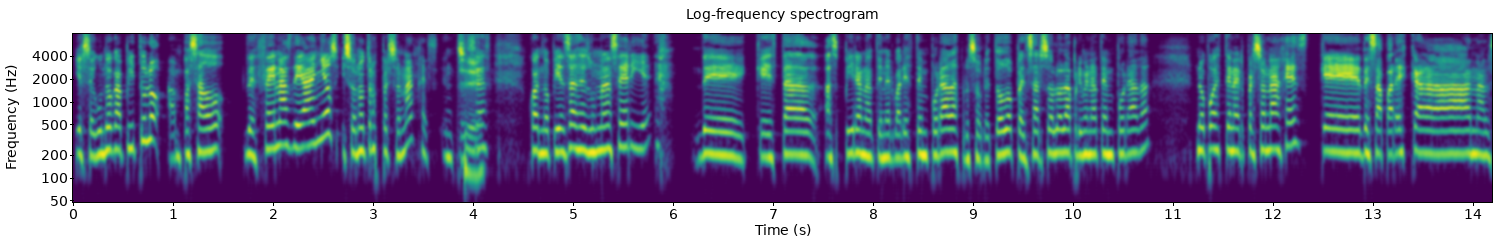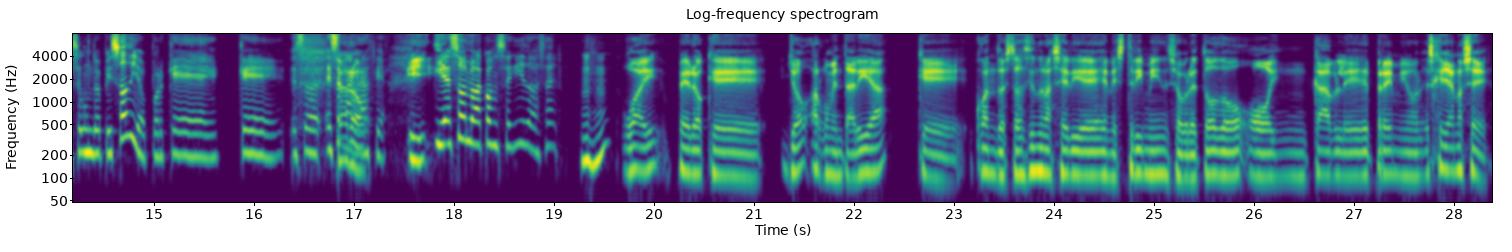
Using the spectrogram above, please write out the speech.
y el segundo capítulo han pasado decenas de años y son otros personajes. Entonces, cuando piensas es una serie de que esta aspiran a tener varias temporadas, pero sobre todo pensar solo la primera temporada, no puedes tener personajes que desaparezcan al segundo episodio, porque que eso, esa es Claro, la gracia. Y, Y eso lo ha conseguido hacer. Guay, pero que yo argumentaría que cuando estás haciendo una serie en streaming, sobre todo, o en cable premium, es que ya no sé,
